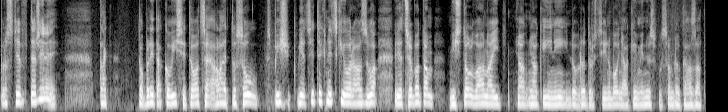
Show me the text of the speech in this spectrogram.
prostě vteřiny. Tak to byly takové situace, ale to jsou spíš věci technického rázu a je třeba tam místo lva najít nějaký jiný dobrodružství nebo nějakým jiným způsobem dokázat,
